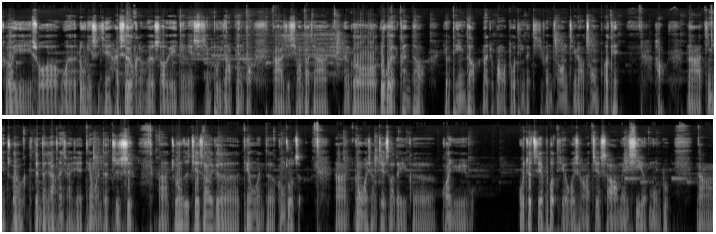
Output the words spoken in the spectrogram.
可以说我的录音时间还是有可能会有稍微有一点点时间不一样的变动。那还是希望大家能够，如果有看到有听到，那就帮我多听个几分钟几秒钟。OK，好。那今天主要跟大家分享一些天文的知识啊，主要是介绍一个天文的工作者啊，跟我想介绍的一个关于。我就直接破题了，我想要介绍梅西尔目录，那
